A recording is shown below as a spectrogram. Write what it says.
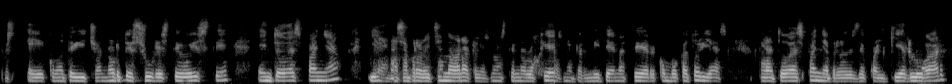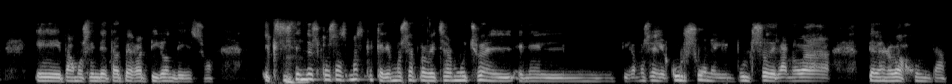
pues, eh, como te he dicho, norte, sur, este, oeste, en todas España y además aprovechando ahora que las nuevas tecnologías nos permiten hacer convocatorias para toda España, pero desde cualquier lugar, eh, vamos a intentar pegar tirón de eso. Existen dos cosas más que queremos aprovechar mucho en el, digamos, en el curso, en el impulso de la nueva, de la nueva Junta.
